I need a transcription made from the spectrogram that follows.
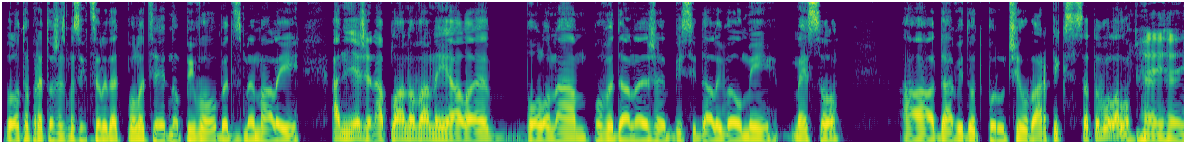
bolo to preto, že sme si chceli dať po lete jedno pivo, obed sme mali, ani nie že naplánovaný, ale bolo nám povedané, že by si dali veľmi meso a David odporúčil Varpix, sa to volalo. hej, hej.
